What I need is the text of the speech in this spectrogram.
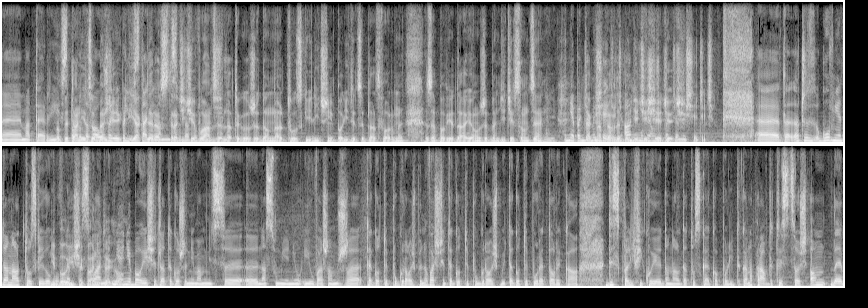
e, materii. No pytanie, co będzie, jak teraz stracicie władzę, dlatego że Donald Tusk i liczni politycy Platformy zapowiadają, że będziecie sądzeni. Nie, będziemy I tak naprawdę siedzieć. Będziecie mówią, siedzieć. będziemy siedzieć. E, to, znaczy, głównie Donald Tusk, jego Nie główne boi się pani tego? Nie, nie boję się, dlatego że nie mam nic na sumieniu i uważam, że tego typu groźby, no właśnie tego typu groźby, tego typu retoryka dyskwalifikuje Donalda Tuska jako polityka. Naprawdę, to jest coś, on e, e,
